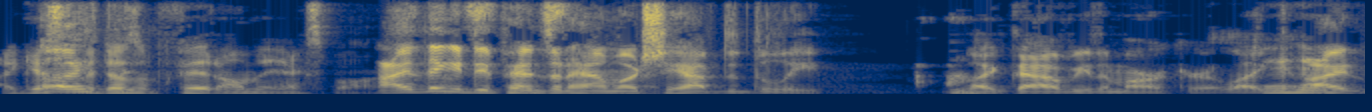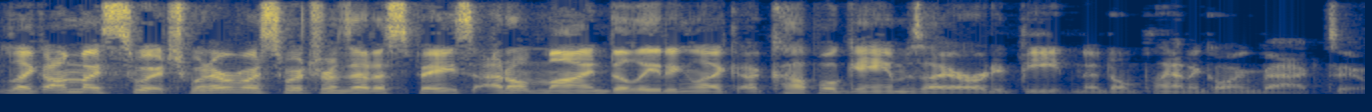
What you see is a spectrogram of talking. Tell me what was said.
I guess I if thi- it doesn't fit on the Xbox, I think it that's- depends on that's how the- much you have to delete. Like that would be the marker. Like Mhm. I like on my Switch, whenever my Switch runs out of space, I don't mind deleting like a couple games I already beat and I don't plan on going back to.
